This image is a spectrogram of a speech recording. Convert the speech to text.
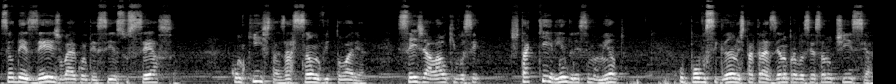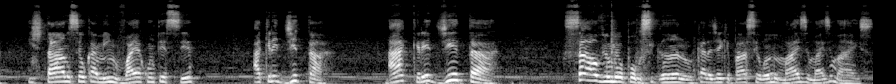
Seu desejo vai acontecer, sucesso, conquistas, ação, vitória. Seja lá o que você está querendo nesse momento, o povo cigano está trazendo para você essa notícia. Está no seu caminho, vai acontecer. Acredita! Acredita! Salve o meu povo cigano! Cada dia que passa eu amo mais e mais e mais.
